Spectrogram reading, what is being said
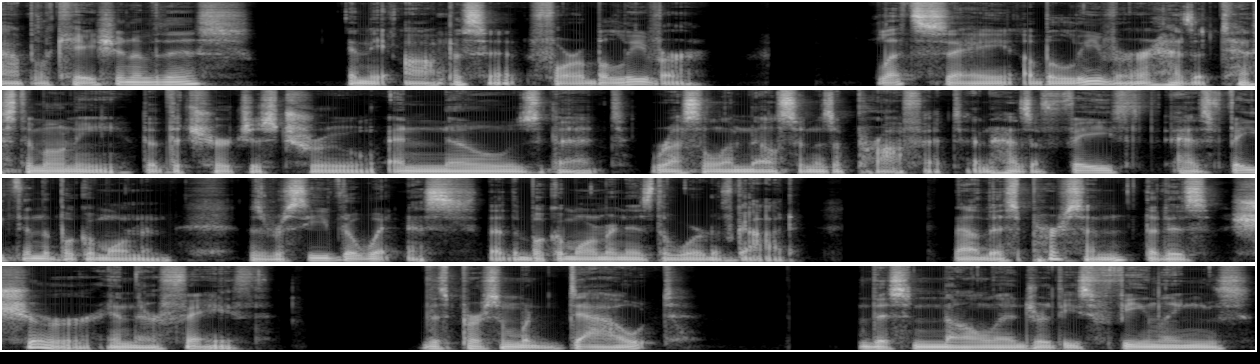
application of this in the opposite for a believer. Let's say a believer has a testimony that the church is true and knows that Russell M. Nelson is a prophet and has a faith, has faith in the Book of Mormon, has received a witness that the Book of Mormon is the Word of God. Now, this person that is sure in their faith, this person would doubt this knowledge or these feelings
